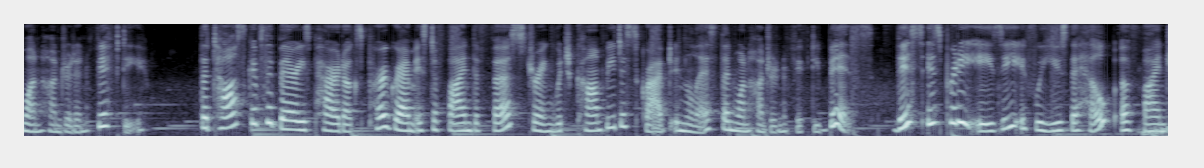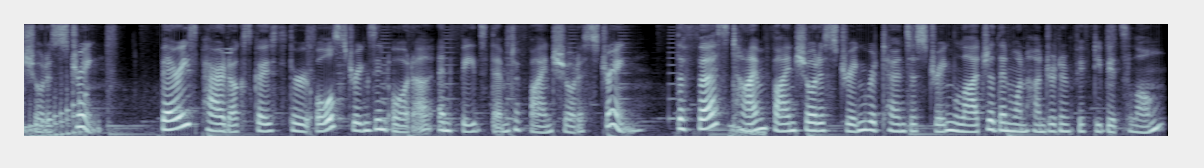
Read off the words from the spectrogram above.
150. The task of the Berry's paradox program is to find the first string which can't be described in less than 150 bits. This is pretty easy if we use the help of find shortest string. Berry's paradox goes through all strings in order and feeds them to find shortest string. The first time find shortest string returns a string larger than 150 bits long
